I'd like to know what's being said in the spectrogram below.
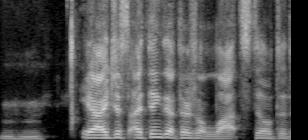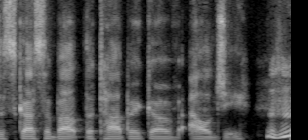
hmm Yeah. I just I think that there's a lot still to discuss about the topic of algae. hmm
